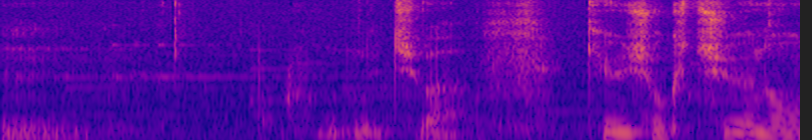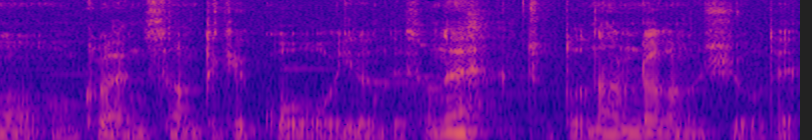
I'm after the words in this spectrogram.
うん、うちは休職中のクライアントさんって結構いるんですよね。ちょっと何らかの事情で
